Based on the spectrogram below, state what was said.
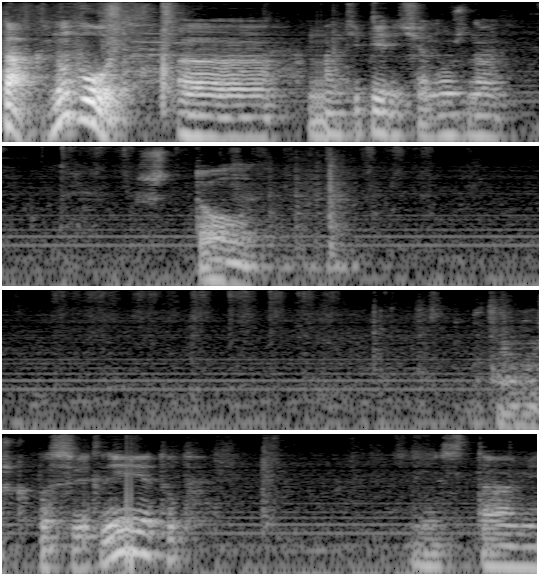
Так, ну вот. Нам теперь еще нужно что это немножко посветлее тут местами.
